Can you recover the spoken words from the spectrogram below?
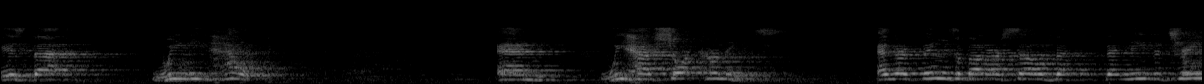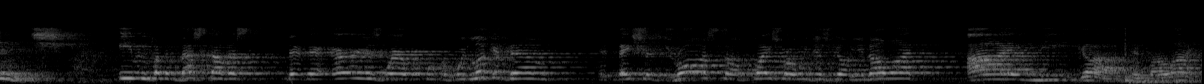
is that we need help. And we have shortcomings. And there are things about ourselves that, that need to change. Even for the best of us, there, there are areas where if we look at them, they should draw us to a place where we just go, you know what? I need God in my life.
